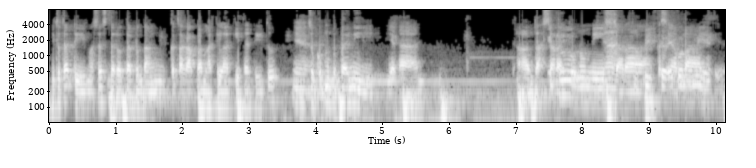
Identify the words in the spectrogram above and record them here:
itu tadi maksudnya stereotip tentang kecakapan laki-laki tadi itu ya. cukup membebani ya kan Uh, entah secara Itu, ekonomi ya, secara lebih ke kesiapan ekonomi ya. gitu ya.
